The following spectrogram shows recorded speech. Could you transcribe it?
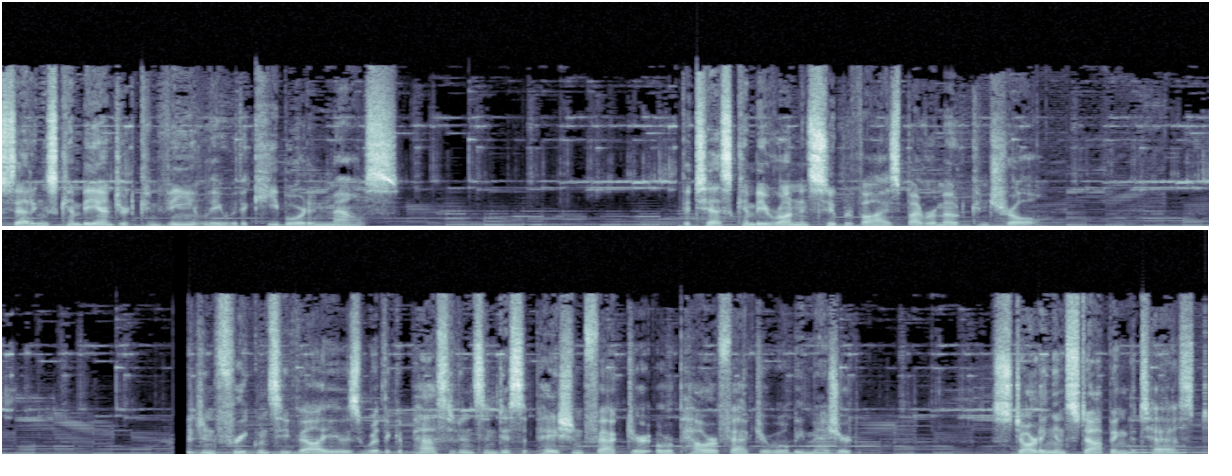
Settings can be entered conveniently with a keyboard and mouse. The test can be run and supervised by remote control and frequency values where the capacitance and dissipation factor or power factor will be measured, starting and stopping the test,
